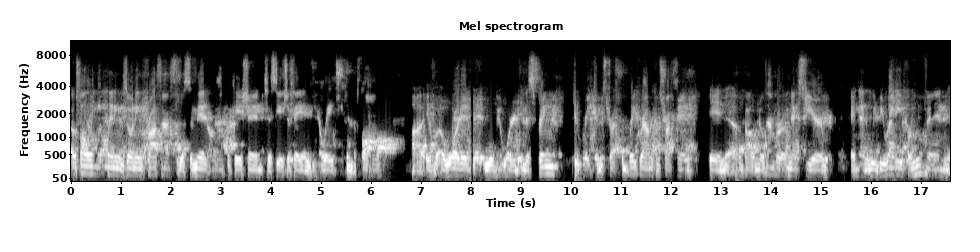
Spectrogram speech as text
Uh, Following the planning and zoning process, we'll submit our application to CHFA and DOH in the fall. Uh, if awarded, we'll be awarded in the spring to break construct, break ground and construction in uh, about November of next year. And then we'd be ready for move-in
